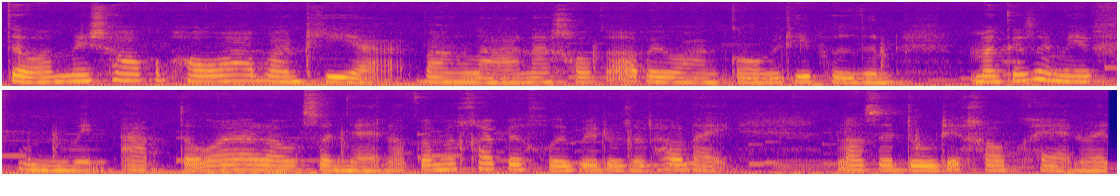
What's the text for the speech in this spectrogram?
แต่ว่าไม่ชอบก็เพราะว่าบางทีอะบางร้านนะเขาก็เอาไปวางกองไว้ที่พื้น มันก็จะมีฝุ่นเหม็นอับ แต่ว่าเราส่วนใหญ่เราก็ไม่ค่อยไปคุยไปดูสักเท่าไหร่ เราจะดูที่เขาแขวนไว้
